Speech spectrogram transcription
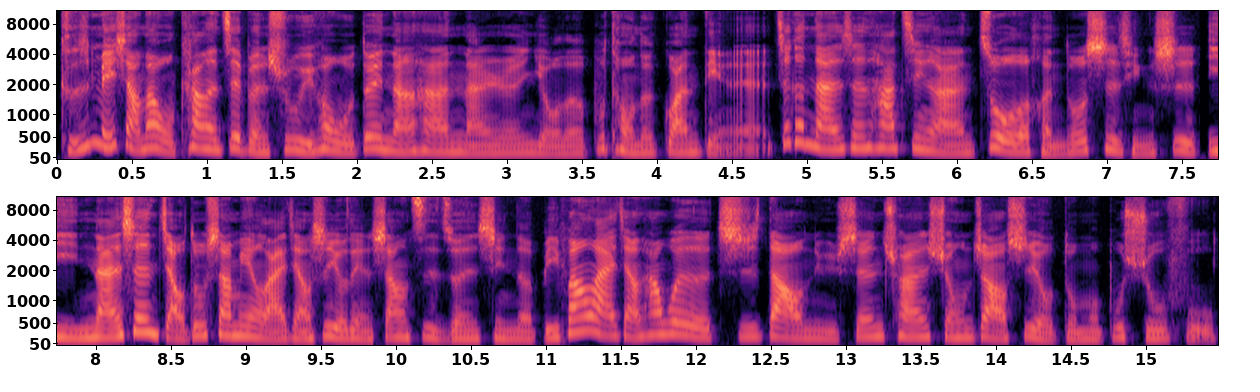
可是没想到，我看了这本书以后，我对男孩男人有了不同的观点。诶这个男生他竟然做了很多事情，是以男生角度上面来讲是有点伤自尊心的。比方来讲，他为了知道女生穿胸罩是有多么不舒服，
